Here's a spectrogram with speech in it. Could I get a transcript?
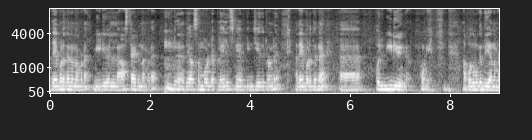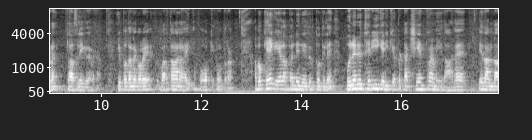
അതേപോലെ തന്നെ നമ്മുടെ വീഡിയോയിൽ ലാസ്റ്റായിട്ട് നമ്മുടെ ദേവസ്വം ബോർഡിന്റെ പ്ലേലിസ്റ്റ് ഞാൻ പിൻ ചെയ്തിട്ടുണ്ട്. അതേപോലെ തന്നെ ഒരു വീഡിയോയും കാണാം. ഓക്കെ അപ്പോൾ നമുക്ക് എന്ത് ചെയ്യാം? നമ്മുടെ ക്ലാസ്സിലേക്ക് നടക്കാം ഇപ്പോൾ തന്നെ കുറേ വർത്തമാനമായി. അപ്പോൾ ഓക്കെ നോക്കണം അപ്പോൾ കെ കേളപ്പന്റെ നേതൃത്വത്തിൽ പുനരുദ്ധരീകരിക്കപ്പെട്ട ക്ഷേത്രം ഏതാണ്? ഏതാണ്ടാ?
